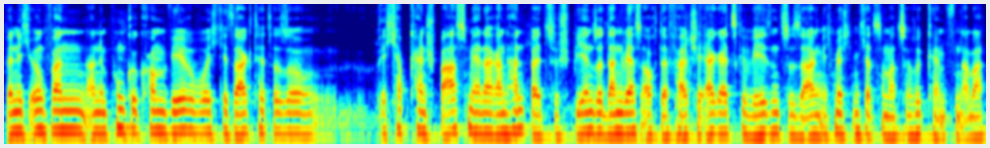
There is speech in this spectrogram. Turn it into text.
wenn ich irgendwann an den Punkt gekommen wäre, wo ich gesagt hätte, so ich habe keinen Spaß mehr daran, Handball zu spielen, so dann wäre es auch der falsche Ehrgeiz gewesen, zu sagen, ich möchte mich jetzt nochmal zurückkämpfen. Aber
